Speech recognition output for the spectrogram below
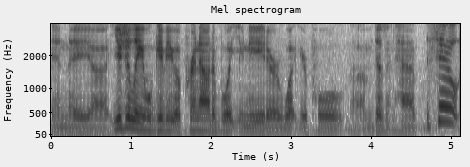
and they uh, usually will give you a printout of what you need or what your pool um, doesn't have. So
